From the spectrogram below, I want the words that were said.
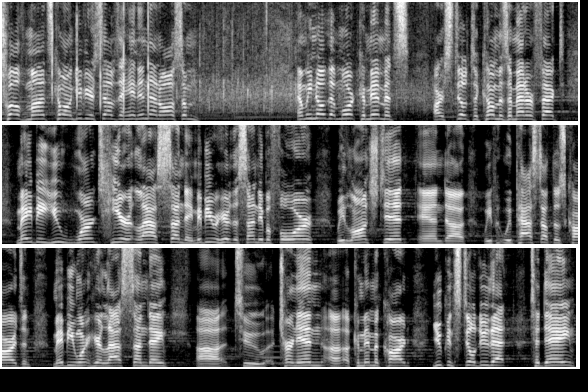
12 months. Come on, give yourselves a hand. Isn't that awesome? And we know that more commitments are still to come. As a matter of fact, maybe you weren't here last Sunday. Maybe you were here the Sunday before. We launched it and uh, we, we passed out those cards. And maybe you weren't here last Sunday uh, to turn in a, a, commitment card. You can still do that today.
